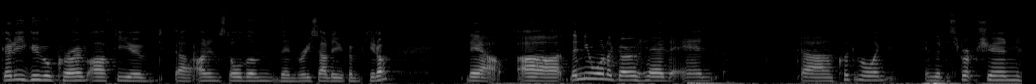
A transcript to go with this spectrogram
Go to your Google Chrome after you've uh, uninstalled them, then restart your computer. Now, uh, then you want to go ahead and uh, click on the link in the description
